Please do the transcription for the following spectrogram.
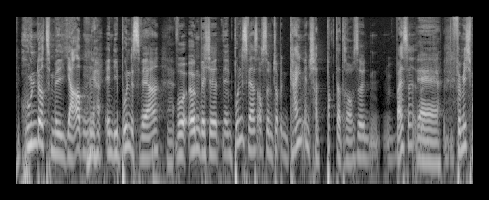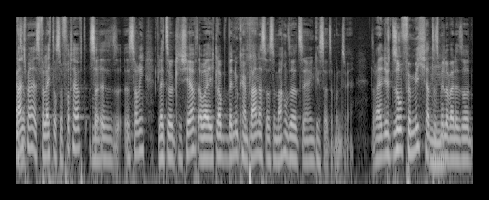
100 Milliarden Ja. in die Bundeswehr, Ja. wo irgendwelche die Bundeswehr ist auch so ein Job, kein Mensch hat Bock da drauf, so weißt du? Ja. Für mich Also- manchmal ist vielleicht auch so vorteilhaft, so, Mhm. äh, so- äh, sorry, vielleicht so klischeehaft, aber ich glaube, wenn du keinen Plan hast, was du machen sollst, dann gehst du halt zur Bundeswehr. So, Weil so für mich hat das Mhm. mittlerweile so,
